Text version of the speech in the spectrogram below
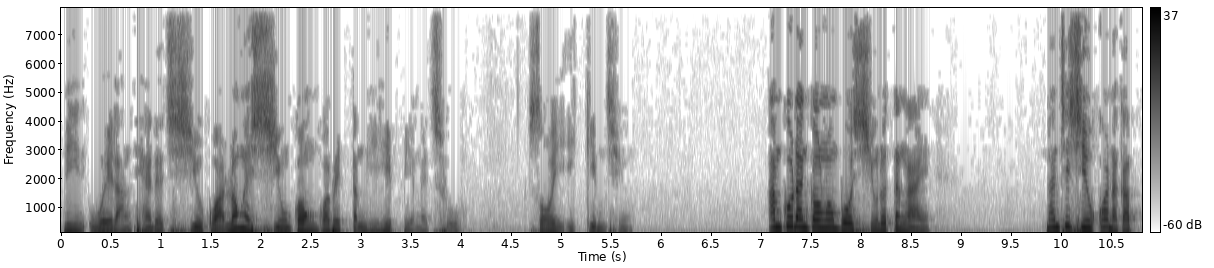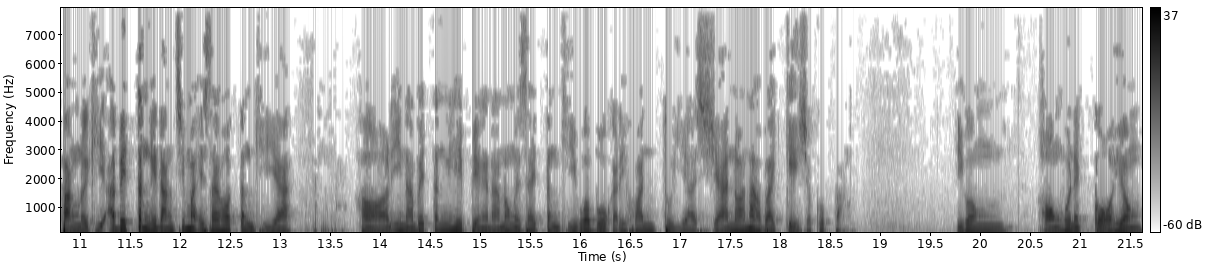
你有诶人听着即首歌，拢会想讲我要登去迄边诶厝，所以伊禁唱。毋过咱讲拢无想要倒来，咱即首歌若甲放落去，啊要倒诶人即摆会使互倒去啊？吼，伊若要登去迄边诶人拢会使倒去，我无甲你反对啊，是安怎那要继续去放？伊讲黄昏诶故乡，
